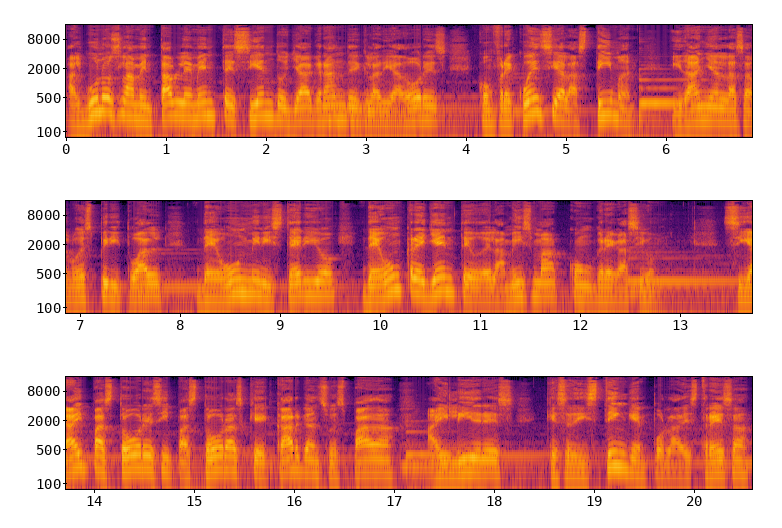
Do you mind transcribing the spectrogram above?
Algunos lamentablemente siendo ya grandes gladiadores, con frecuencia lastiman y dañan la salud espiritual de un ministerio, de un creyente o de la misma congregación. Si hay pastores y pastoras que cargan su espada, hay líderes que se distinguen por la destreza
